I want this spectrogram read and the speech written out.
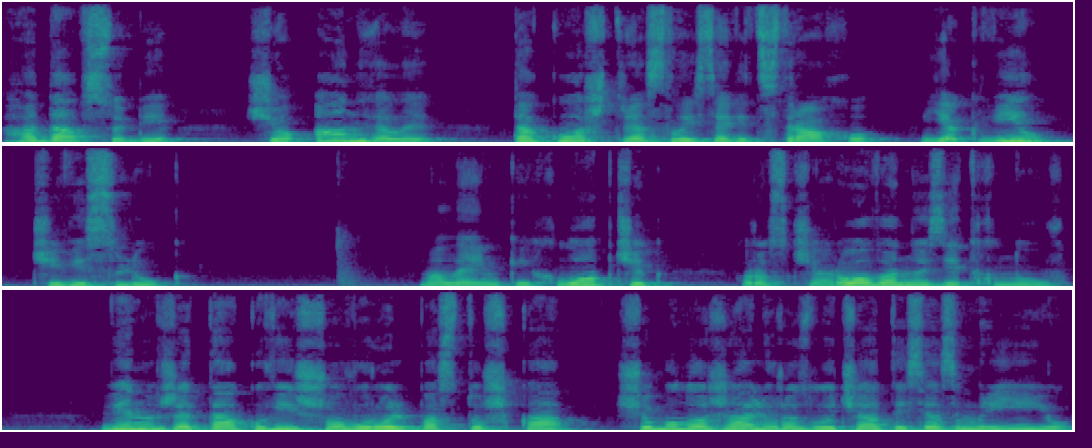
гадав собі, що ангели також тряслися від страху, як віл чи віслюк. Маленький хлопчик розчаровано зітхнув. Він вже так увійшов у роль пастушка, що було жаль розлучатися з мрією.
